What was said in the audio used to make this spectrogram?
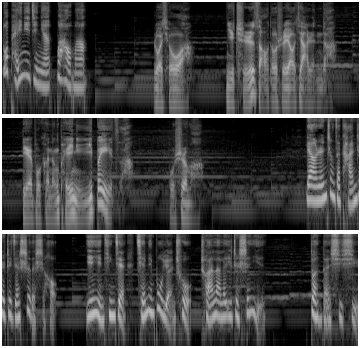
多陪你几年不好吗？若秋啊，你迟早都是要嫁人的，爹不可能陪你一辈子啊，不是吗？两人正在谈着这件事的时候，隐隐听见前面不远处传来了一阵呻吟，断断续续，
